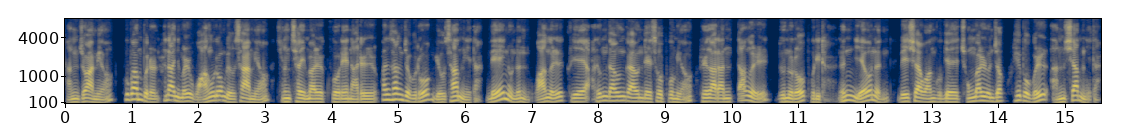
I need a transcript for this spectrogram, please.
강조하며 후반부는 하나님을 왕으로 묘사하며 장차의 말 구원의 날을 환상적으로 묘사합니다. 내 눈은 왕을 그의 아름다운 가운데서 보며 굉활한 땅을 눈으로 보리라는 예언은 메시아 왕국의 종말론적 회복을 암시합니다.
